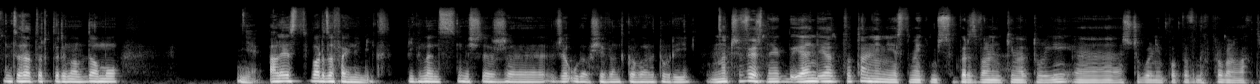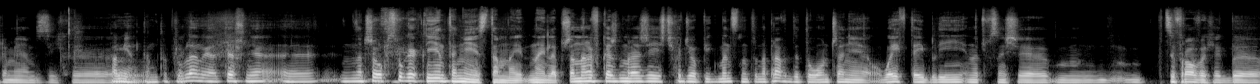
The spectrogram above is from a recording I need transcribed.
syntezator, który mam w domu, nie, ale jest bardzo fajny miks. Pigments myślę, że, że udał się wyjątkowo Arturi. Znaczy wiesz, no jakby ja, ja totalnie nie jestem jakimś super zwolennikiem Arturi, e, szczególnie po pewnych problemach, które miałem z ich... E, Pamiętam te problemy, ja też nie... E, znaczy obsługa klienta nie jest tam naj, najlepsza, no ale w każdym razie jeśli chodzi o Pigments, no to naprawdę to łączenie wavetabli, znaczy w sensie mm, cyfrowych jakby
